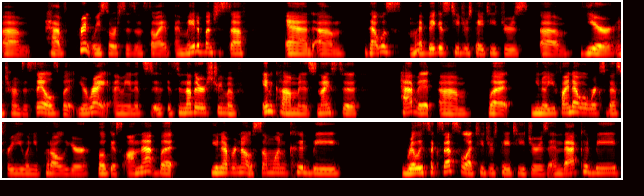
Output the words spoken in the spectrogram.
um, have print resources. And so I, I, made a bunch of stuff. And um, that was my biggest teachers pay teachers um, year in terms of sales. But you're right. I mean, it's it's another stream of income, and it's nice to have it. Um, but you know, you find out what works best for you when you put all your focus on that. But you never know. Someone could be really successful at teachers pay teachers, and that could be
